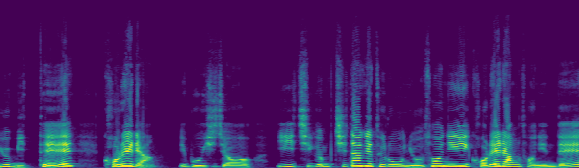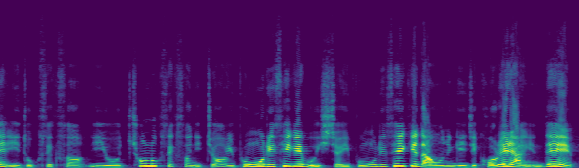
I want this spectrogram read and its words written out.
요 밑에 거래량 이 보이시죠? 이 지금 진하게 들어온 요 선이 거래량 선인데 이 녹색 선, 이 요 청록색 선 있죠? 이 봉우리 세 개 보이시죠? 이 봉우리 세 개 나오는 게 이제 거래량인데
